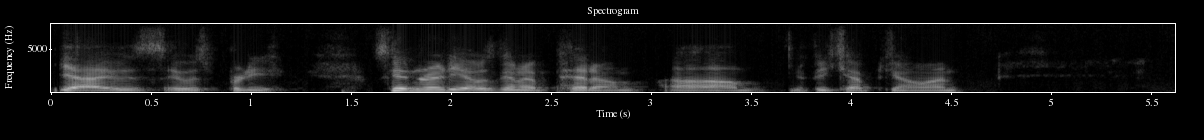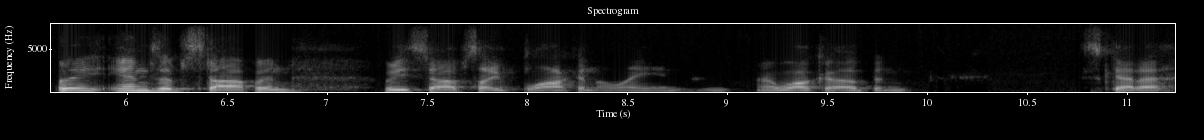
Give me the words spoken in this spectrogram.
yeah, it was it was pretty. I was getting ready. I was gonna pit him um, if he kept going, but he ends up stopping. But he stops like blocking the lane. And I walk up and he's got a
